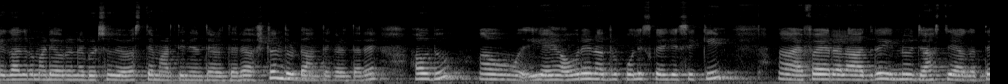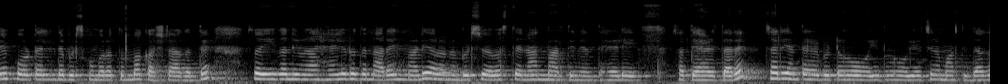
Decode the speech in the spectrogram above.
ಹೇಗಾದರೂ ಮಾಡಿ ಅವರನ್ನು ಬಿಡಿಸೋ ವ್ಯವಸ್ಥೆ ಮಾಡ್ತೀನಿ ಅಂತ ಹೇಳ್ತಾರೆ. ಅಷ್ಟೊಂದು ದುಡ್ಡ ಅಂತ ಕೇಳ್ತಾರೆ. ಹೌದು ಅವರೇನಾದರೂ ಪೊಲೀಸ್ ಕೈಗೆ ಸಿಕ್ಕಿ ಎಫ್ ಐ ಆರ್ ಎಲ್ಲ ಆದರೆ ಇನ್ನೂ ಜಾಸ್ತಿ ಆಗುತ್ತೆ. ಕೋರ್ಟಲ್ಲಿಂದ ಬಿಡ್ಸ್ಕೊಂಬರೋದು ತುಂಬ ಕಷ್ಟ ಆಗುತ್ತೆ. ಸೊ ಈಗ ನೀವು ನಾನು ಹೇಳಿರೋದನ್ನು ಅರೇಂಜ್ ಮಾಡಿ ಅವರನ್ನು ಬಿಡಿಸೋ ವ್ಯವಸ್ಥೆ ನಾನು ಮಾಡ್ತೀನಿ ಅಂತ ಹೇಳಿ ಸತ್ಯ ಹೇಳ್ತಾರೆ. ಸರಿ ಅಂತ ಹೇಳಿಬಿಟ್ಟು ಇಬ್ಬರು ಯೋಚನೆ ಮಾಡ್ತಿದ್ದಾಗ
